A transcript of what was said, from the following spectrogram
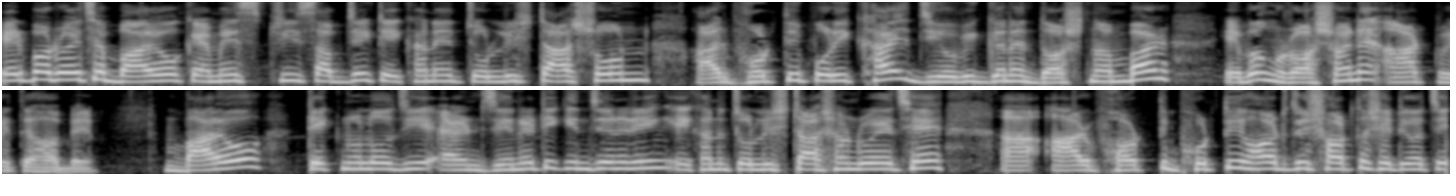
এরপর রয়েছে বায়ো কেমিস্ট্রি সাবজেক্ট এখানে চল্লিশটা আসন আর ভর্তি পরীক্ষায় জীববিজ্ঞানে দশ নাম্বার এবং রসায়নে আট পেতে হবে। বায়ো টেকনোলজি অ্যান্ড জেনেটিক ইঞ্জিনিয়ারিং এখানে চল্লিশটা আসন রয়েছে। আর ভর্তি ভর্তি হওয়ার যে শর্ত, সেটি হচ্ছে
